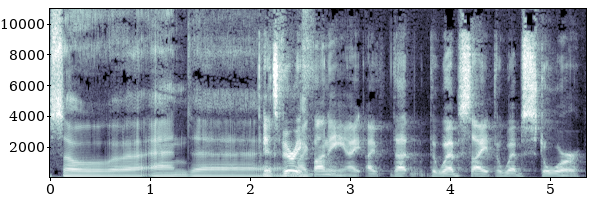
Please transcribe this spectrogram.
So uh, and uh, it's very funny. I, I that the website, the web store,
